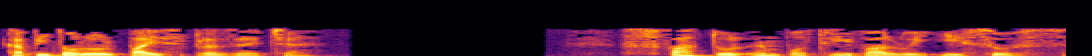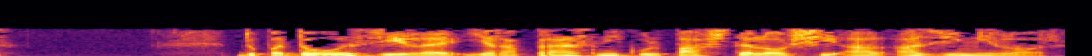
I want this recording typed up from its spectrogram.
Capitolul 14 Sfatul împotriva lui Isus După două zile era praznicul Paștelor și al Azimilor.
